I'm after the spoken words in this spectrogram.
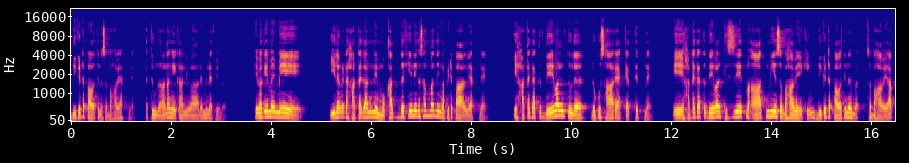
දිගට පවතින ස්වභාවයක් නැහැ. ඇති වුණා නම් ඒක අනිවාර්යයෙන්ම නැති වෙනවා. ඒ වගේමයි මේ ඊළඟට හටගන්නේ මොකද්ද කියන එක සම්බන්ධයෙන් අපිට පාලනයක් නැහැ. ඒ හටගත් දේවල් තුල ලොකු සාරයක් ඇත්තෙත් නැහැ. ඒ හටගත් දේවල් කිසිසේත්ම ආත්මීය ස්වභාවයකින් දිගට පවතින ස්වභාවයක්,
